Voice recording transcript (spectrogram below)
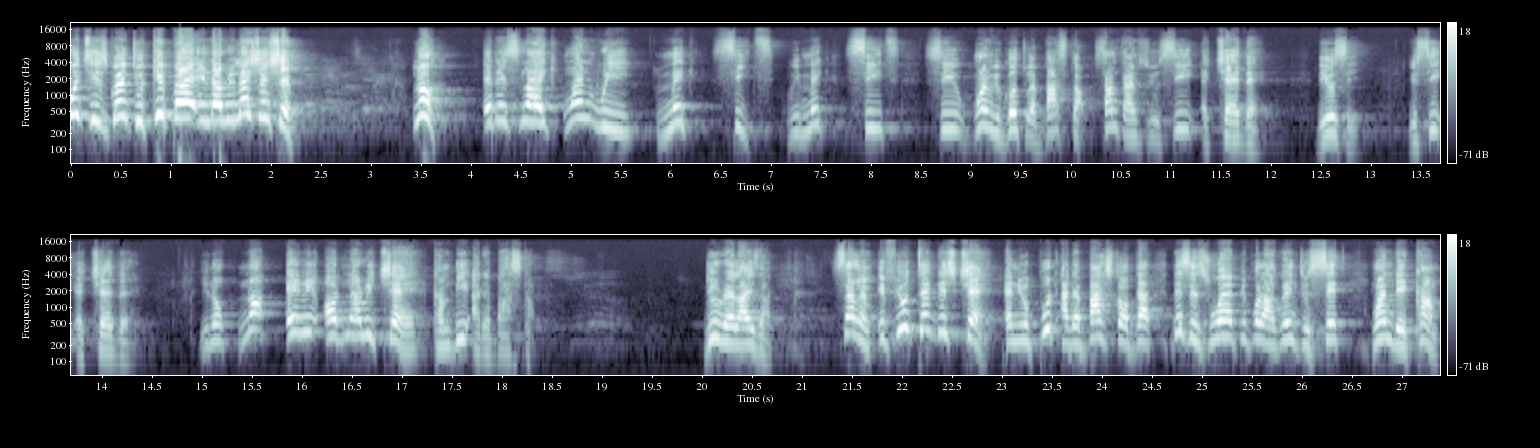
which is going to keep her in the relationship. Look, it is like when we make seats, we make seats. See, when we go to a bus stop, sometimes you see a chair there. Do you see? You see a chair there. You know, not any ordinary chair can be at a bus stop. Do you realize that? Selim, if you take this chair and you put at the bus stop that this is where people are going to sit when they come,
